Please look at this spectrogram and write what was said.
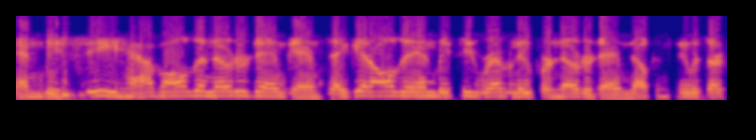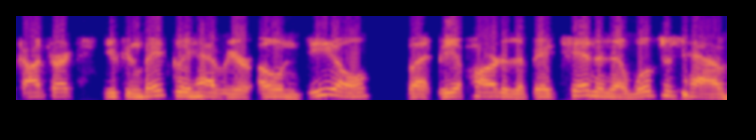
NBC have all the Notre Dame games. They get all the NBC revenue for Notre Dame. They'll continue with their contract. You can basically have your own deal, but be a part of the Big Ten, and then we'll just have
